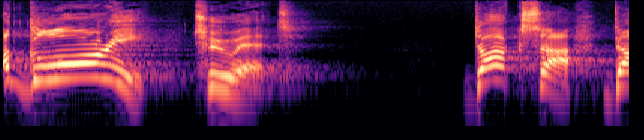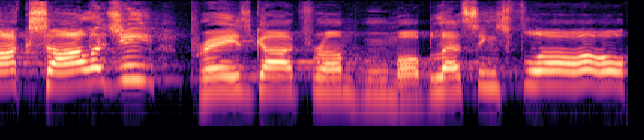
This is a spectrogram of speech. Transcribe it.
a glory to it. Doxa, doxology, praise God from whom all blessings flow.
